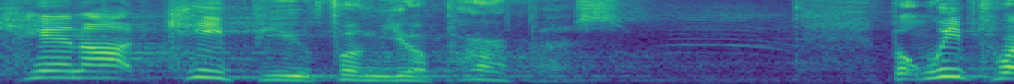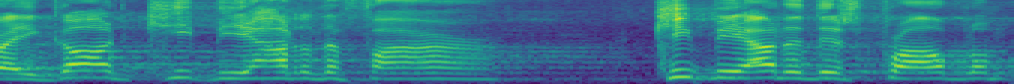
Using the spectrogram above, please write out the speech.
cannot keep you from your purpose. But we pray, God, keep me out of the fire, keep me out of this problem.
